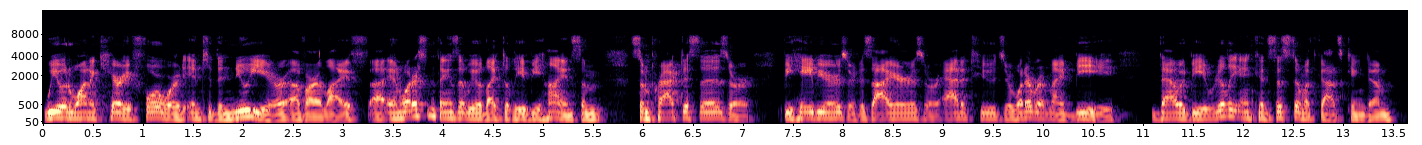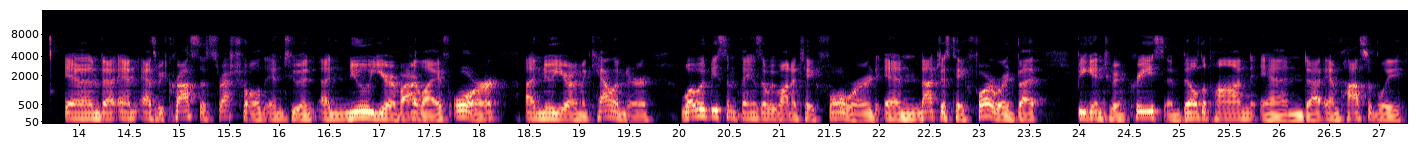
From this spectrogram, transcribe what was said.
we would want to carry forward into the new year of our life, uh, and what are some things that we would like to leave behind? Some some practices or behaviors or desires or attitudes or whatever it might be that would be really inconsistent with God's kingdom. And uh, and as we cross this threshold into a, a new year of our life or a new year on the calendar, what would be some things that we want to take forward and not just take forward, but begin to increase and build upon and uh, and possibly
